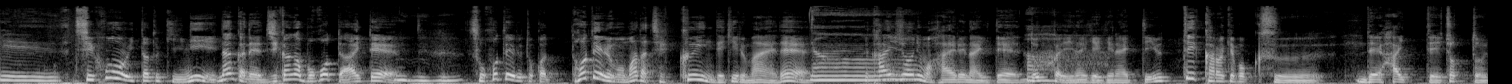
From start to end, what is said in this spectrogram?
えー。地方行った時に、なんかね、時間がボコって空いて、そう、ホテルとか、ホテルもまだチェックインできる前で、会場にも入れないで、どっかでいなきゃいけないって言って、カラオケボックスで入って、ちょっと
